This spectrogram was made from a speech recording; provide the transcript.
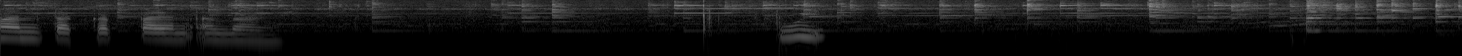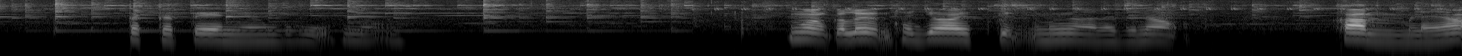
มันตะกะแตนอะไร อุ้ยตะกะแตนยังบหูพี่น้องง่วงก็เริ่มทยอยขึ้นเมื่อแล้วพี่น้องค่ำแล้ว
